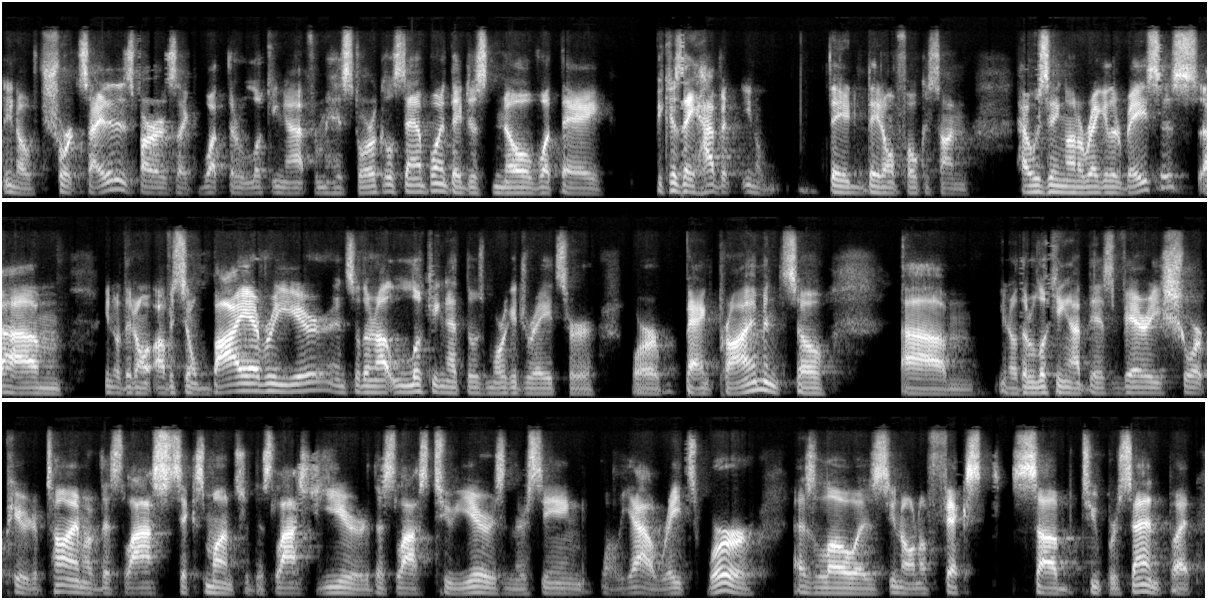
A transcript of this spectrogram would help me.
you know, short sighted as far as like what they're looking at from a historical standpoint. They just know what they because they haven't, you know, they they don't focus on housing on a regular basis. Um, you know, they don't obviously don't buy every year, and so they're not looking at those mortgage rates or or bank prime, and so. Um, you know, they're looking at this very short period of time of this last six months or this last year, this last two years, and they're seeing, well, yeah, rates were as low as, you know, on a fixed sub 2%, but,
